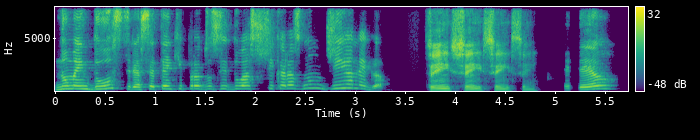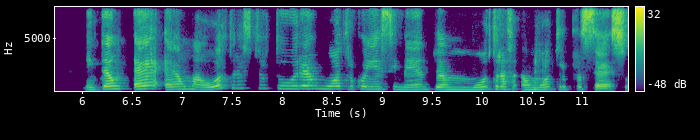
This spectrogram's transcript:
Numa indústria, você tem que produzir duas xícaras num dia, negão. Sim, sim, sim, sim. Entendeu? Então, é, é uma outra estrutura, é um outro conhecimento, é um outro, é um outro processo.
